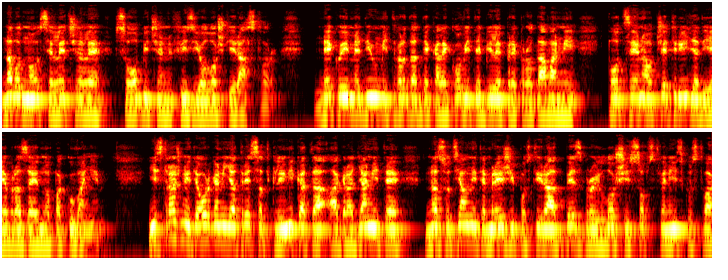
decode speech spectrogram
наводно се лечеле со обичен физиолошки раствор. Некои медиуми тврдат дека лековите биле препродавани по цена од 4000 евра за едно пакување. Истражните органи ја тресат клиниката, а граѓаните на социјалните мрежи постираат безброј лоши собствени искуства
